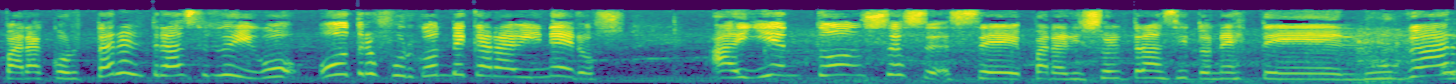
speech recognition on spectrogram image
para cortar el tránsito llegó otro furgón de carabineros. Allí entonces se paralizó el tránsito en este lugar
